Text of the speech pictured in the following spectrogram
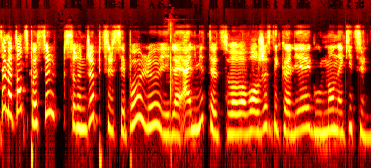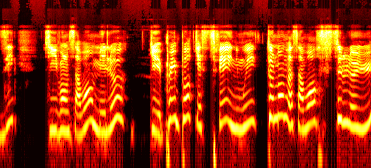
Tu sais, mettons, tu postules sur une job puis tu le sais pas, là, et à la limite, tu vas avoir juste tes collègues ou le monde à qui tu le dis qui vont le savoir, mais là, que, peu importe qu'est-ce que tu fais, anyway, tout le monde va savoir si tu l'as eu,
